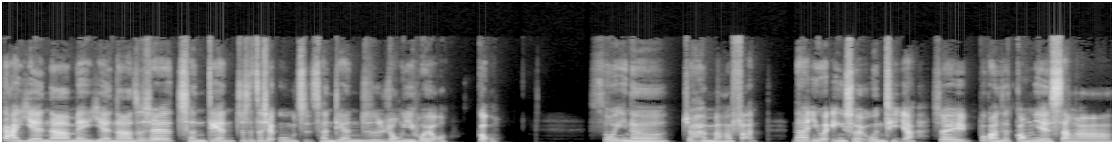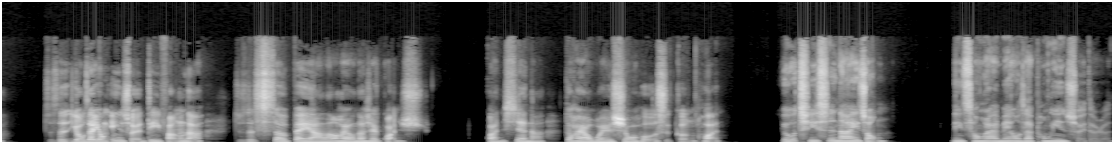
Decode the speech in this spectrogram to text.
钙盐啊、镁盐啊这些沉淀，就是这些物质沉淀，就是容易会有垢。所以呢就很麻烦。那因为硬水问题呀，所以不管是工业上啊，就是有在用硬水的地方啦，就是设备啊，然后还有那些管管线啊，都还要维修或者是更换。尤其是那一种你从来没有在碰硬水的人，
